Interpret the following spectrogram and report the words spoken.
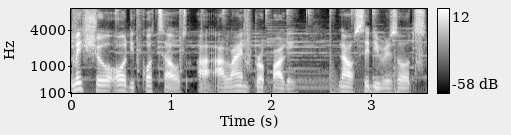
Make sure all the cutouts are aligned properly. Now see the results.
